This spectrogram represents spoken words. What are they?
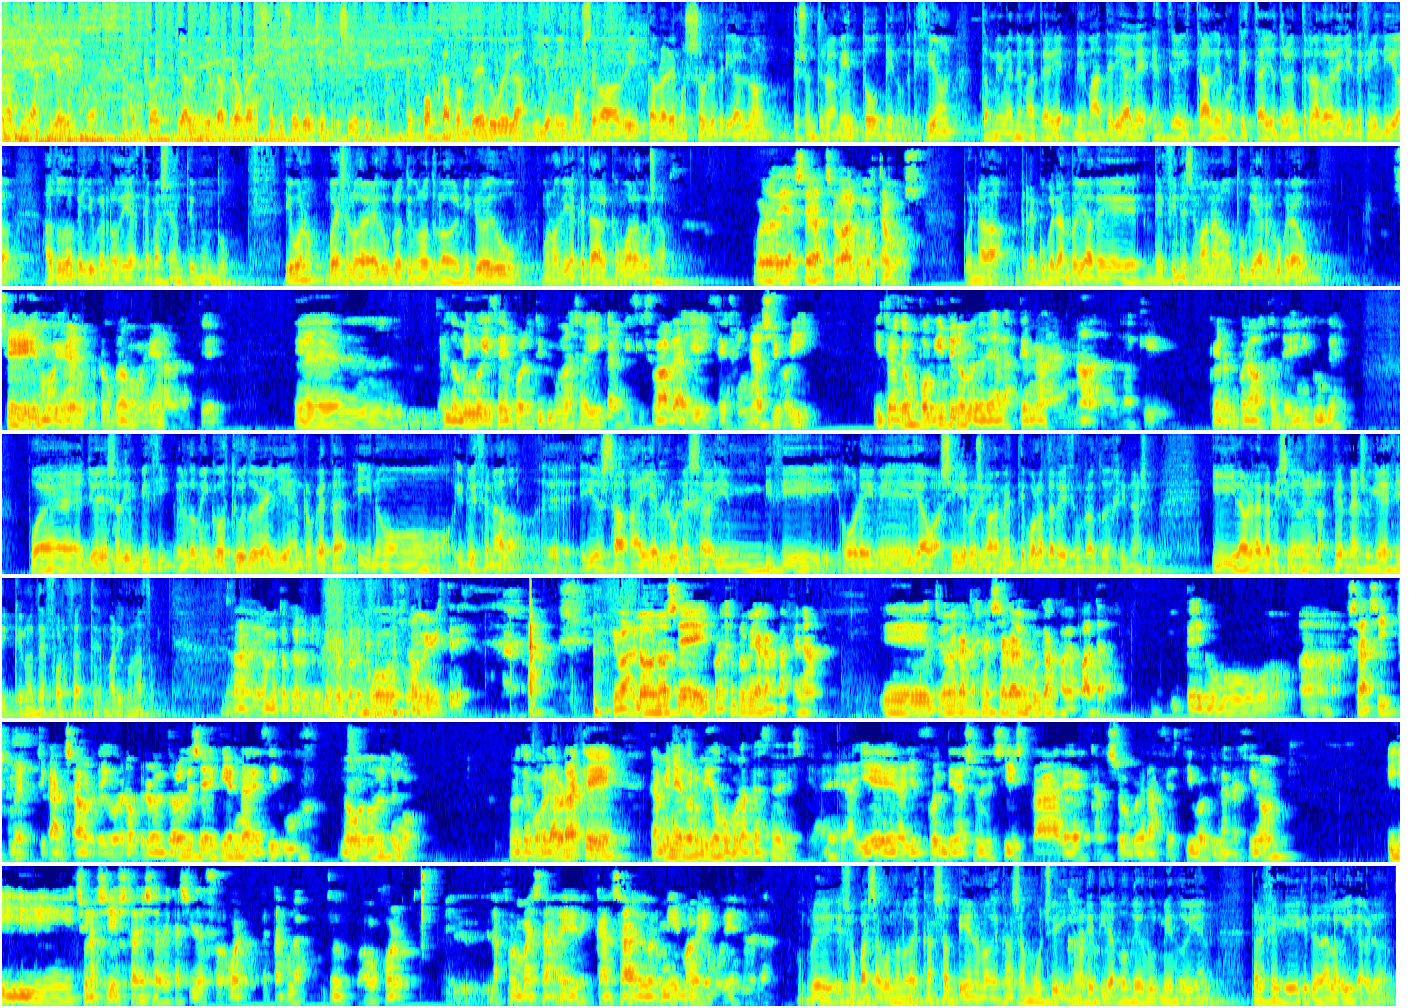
Buenos días, triadictos. Esto es Triatlón y otra droga en su episodio 87, un podcast donde Edu Vela y yo mismo, Seba Abril, te hablaremos sobre triatlón, de su entrenamiento, de nutrición, también de, materi- de materiales, entrevistas a deportistas y otros entrenadores y, en definitiva, a todo aquello que rodea este apasionante mundo. Y bueno, voy a saludar a Edu, que lo tengo al otro lado del micro. Edu, buenos días, ¿qué tal? ¿Cómo va la cosa? Buenos días, Seba, chaval, ¿cómo estamos? Pues nada, recuperando ya de- del fin de semana, ¿no? ¿Tú qué has recuperado? Sí, muy bien, he recuperado muy bien, la verdad que el, el domingo hice pues lo típico una salida en bici suave, ayer hice gimnasio y, y troté un poquito y no me dolían las piernas nada, la verdad es que, que he recuperado bastante bien, ¿y tú qué? Pues yo ya salí en bici, el domingo estuve todavía allí en Roquetas y no, y no hice nada. Eh, y el ayer lunes salí en bici hora y media o así aproximadamente y por la tarde hice un rato de gimnasio. Y la verdad que a mí sí me duelen las piernas, eso quiere decir que no te esforzaste, mariconazo. Ah, yo me toqué, yo me toqué los huevos, ¿no me viste? que va, no, no sé, por ejemplo, mira, Cartagena, eh, el tren de Cartagena se acaba muy cascado de patas, pero, ah, o sea, sí, hombre, estoy cansado, no te digo, ¿no? Pero el dolor de ese de pierna, de decir, uff, no, no lo tengo, no lo tengo. La verdad es que también he dormido como una pedazo de bestia, ¿eh? Ayer, ayer fue un día de eso de siesta, de descanso, que era festivo aquí en la región, y he hecho una siesta esa de casi dos horas, bueno, espectacular. Entonces, a lo mejor el- la forma esa de descansar, de dormir, me habría muy bien, la verdad. Hombre, eso pasa cuando no descansas bien o no descansas mucho y Claro. te tiras dos días durmiendo bien, parece que, que te da la vida, ¿verdad?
